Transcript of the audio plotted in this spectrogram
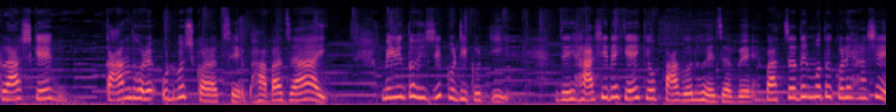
ক্রাশকে কান ধরে উঠবাস করাচ্ছে ভাবা যায়। মেরিন তো হেসে কুটি কুটি যে হাসি দেখে কেউ পাগল হয়ে যাবে। বাচ্চাদের মতো করে হাসে।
